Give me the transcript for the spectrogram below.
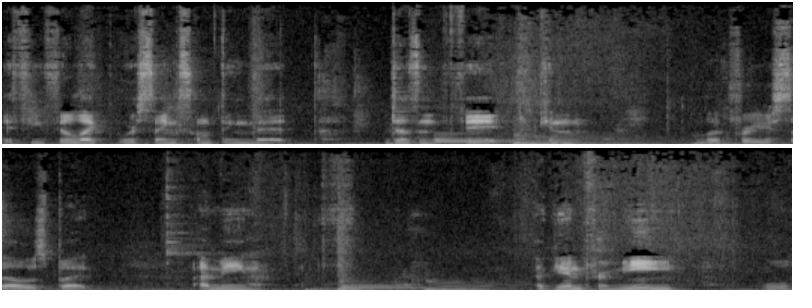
if you feel like we're saying something that doesn't fit you can look for yourselves but i mean again for me well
